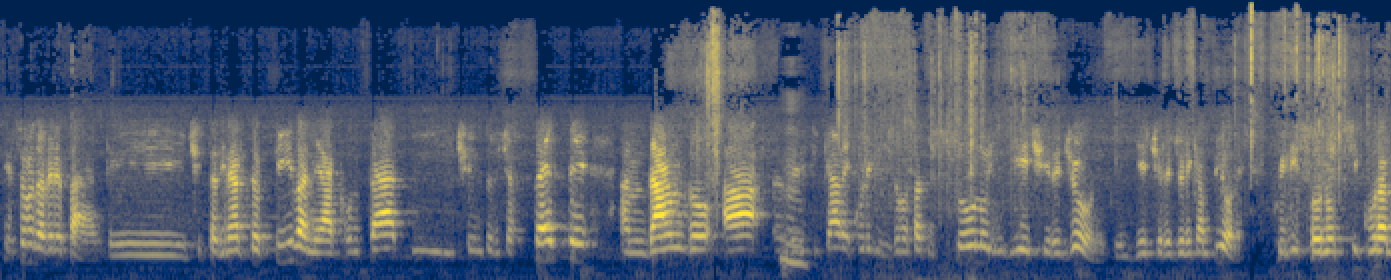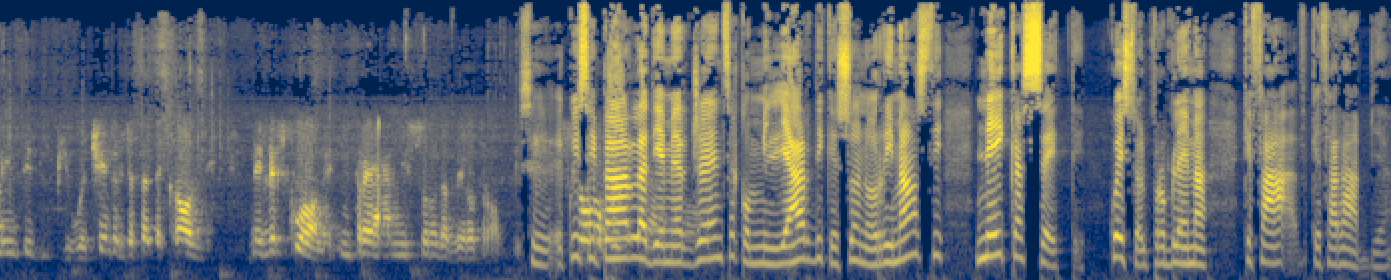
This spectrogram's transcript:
e sono davvero tanti. Cittadinanza attiva ne ha contati 117 andando a verificare quelli che ci sono stati solo in 10 regioni, quindi 10 regioni campione, quindi sono sicuramente di più e 117 crolli nelle scuole in tre anni sono davvero troppi. Sì, e qui Solo si parla di emergenza con miliardi che sono rimasti nei cassetti. Questo è il problema che fa, che fa rabbia,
